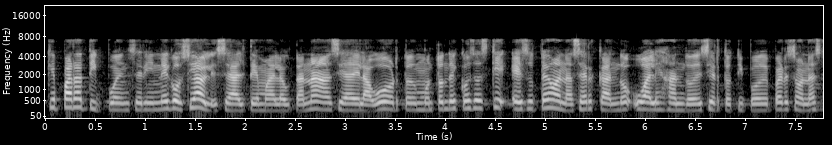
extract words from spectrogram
que para ti pueden ser innegociables, sea el tema de la eutanasia, del aborto, un montón de cosas que eso te van acercando o alejando de cierto tipo de personas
